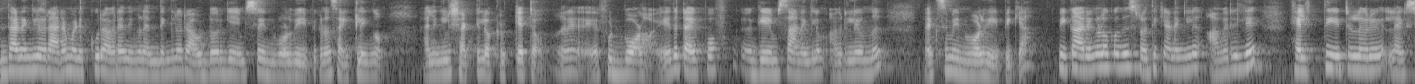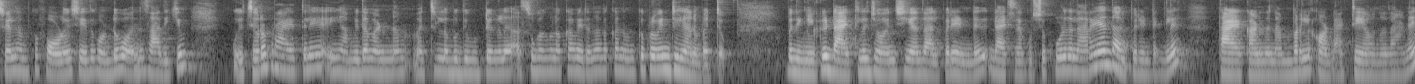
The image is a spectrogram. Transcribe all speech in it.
എന്താണെങ്കിലും ഒരു അരമണിക്കൂർ അവരെ നിങ്ങൾ എന്തെങ്കിലും ഒരു ഔട്ട്ഡോർ ഗെയിംസിൽ ഇൻവോൾവ് ചെയ്യിപ്പിക്കണം. സൈക്ലിങ്ങോ അല്ലെങ്കിൽ ഷട്ടിലോ ക്രിക്കറ്റോ അങ്ങനെ ഫുട്ബോളോ ഏത് ടൈപ്പ് ഓഫ് ഗെയിംസ് ആണെങ്കിലും അവരിലെ ഒന്ന് മാക്സിമം ഇൻവോൾവ് ചെയ്യിപ്പിക്കുക. അപ്പോൾ ഈ കാര്യങ്ങളൊക്കെ ഒന്ന് ശ്രദ്ധിക്കുകയാണെങ്കിൽ അവരിൽ ഹെൽത്തി ആയിട്ടുള്ള ഒരു ലൈഫ് സ്റ്റൈൽ നമുക്ക് ഫോളോ ചെയ്ത് കൊണ്ടുപോകാൻ സാധിക്കും. ചെറുപ്രായത്തിൽ ഈ അമിതവണ്ണം മറ്റുള്ള ബുദ്ധിമുട്ടുകൾ അസുഖങ്ങളൊക്കെ വരുന്നതൊക്കെ നമുക്ക് പ്രിവെന്റ് ചെയ്യാനും പറ്റും. അപ്പോൾ നിങ്ങൾക്ക് ഡയറ്റിൽ ജോയിൻ ചെയ്യാൻ താല്പര്യമുണ്ട് ഡയറ്റിനെ കുറിച്ച് കൂടുതൽ അറിയാൻ താല്പര്യമുണ്ടെങ്കിൽ താഴെ കാണുന്ന നമ്പറിൽ കോൺടാക്റ്റ് ചെയ്യാവുന്നതാണ്.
